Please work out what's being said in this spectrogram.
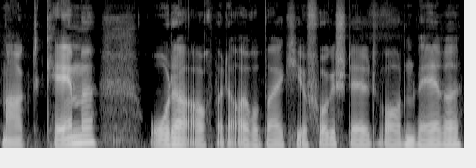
Markt käme oder auch bei der Eurobike hier vorgestellt worden wäre,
